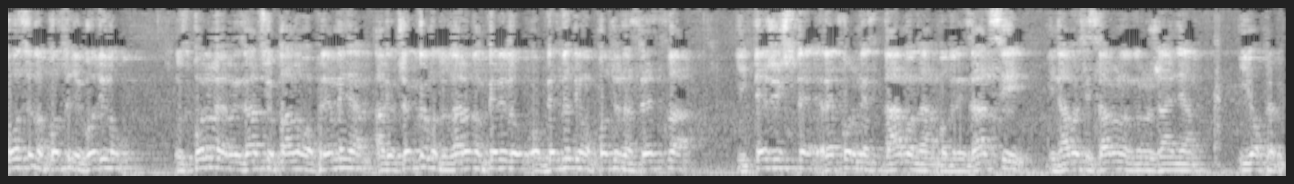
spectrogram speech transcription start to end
posebno poslednju godinu usporila je realizaciju planova opremanja, ali očekujemo da u narodnom periodu obezbedimo potrebna sredstva i težište reforme damo na modernizaciji i nabavci savremenog naružanja i opreme.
